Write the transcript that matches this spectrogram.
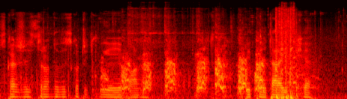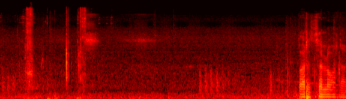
Z każdej strony wyskoczyć chuje jebane. Wypierdalaj się. Barcelona,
